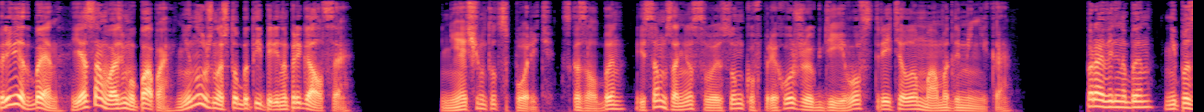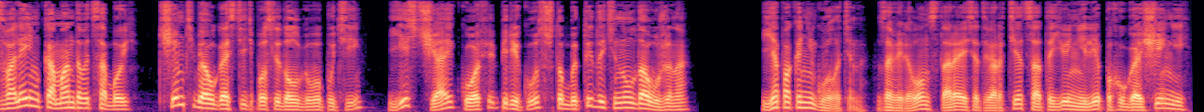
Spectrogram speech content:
«Привет, Бен! Я сам возьму, папа. Не нужно, чтобы ты перенапрягался». «Не о чем тут спорить», — сказал Бен и сам занес свою сумку в прихожую, где его встретила мама Доминика. «Правильно, Бен, не позволяй им командовать собой. Чем тебя угостить после долгого пути? Есть чай, кофе, перекус, чтобы ты дотянул до ужина». «Я пока не голоден», — заверил он, стараясь отвертеться от ее нелепых угощений,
